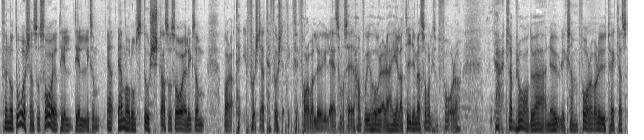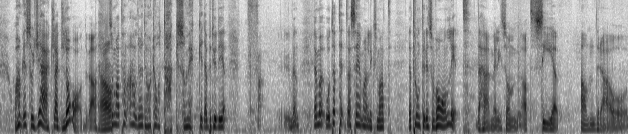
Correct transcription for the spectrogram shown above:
för något år sedan så sa jag till, till liksom, en, en av de största så sa jag liksom bara, först jag, först jag tänkte, fara vad löjlig som säga, han får ju höra det här hela tiden, men jag sa liksom, fara, jäkla bra du är nu, liksom, fara vad du utvecklas. Och han blev så jäkla glad, va? Ja. Som att han aldrig hade hört, åh tack så mycket, det betyder jätte... Fan. Men, och där, där säger man liksom att jag tror inte det är så vanligt, det här med liksom att se andra och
